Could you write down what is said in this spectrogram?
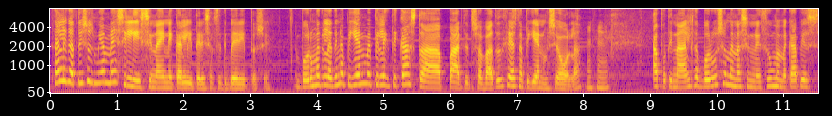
Θα έλεγα ότι ίσως μια μέση λύση να είναι η καλύτερη σε αυτή την περίπτωση. Μπορούμε δηλαδή να πηγαίνουμε επιλεκτικά στα πάρτι του Σαββάτου, δεν χρειάζεται να πηγαίνουμε σε όλα. Από την άλλη, θα μπορούσαμε να συνοηθούμε με κάποιες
